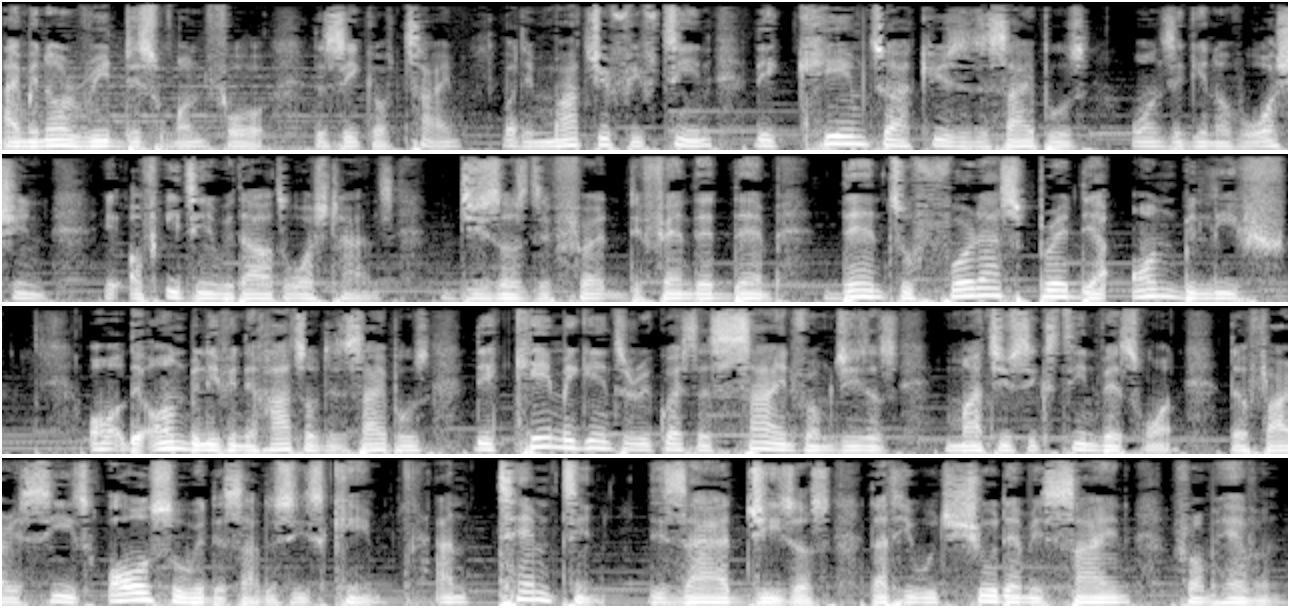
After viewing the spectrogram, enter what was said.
I may not read this one for the sake of time, but in Matthew 15, they came to accuse the disciples once again of washing, of eating without washed hands. Jesus defended them. Then to further spread their unbelief, all the unbelief in the hearts of the disciples, they came again to request a sign from Jesus. Matthew 16 verse 1. The Pharisees also with the Sadducees came and tempting desired Jesus that he would show them a sign from heaven.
